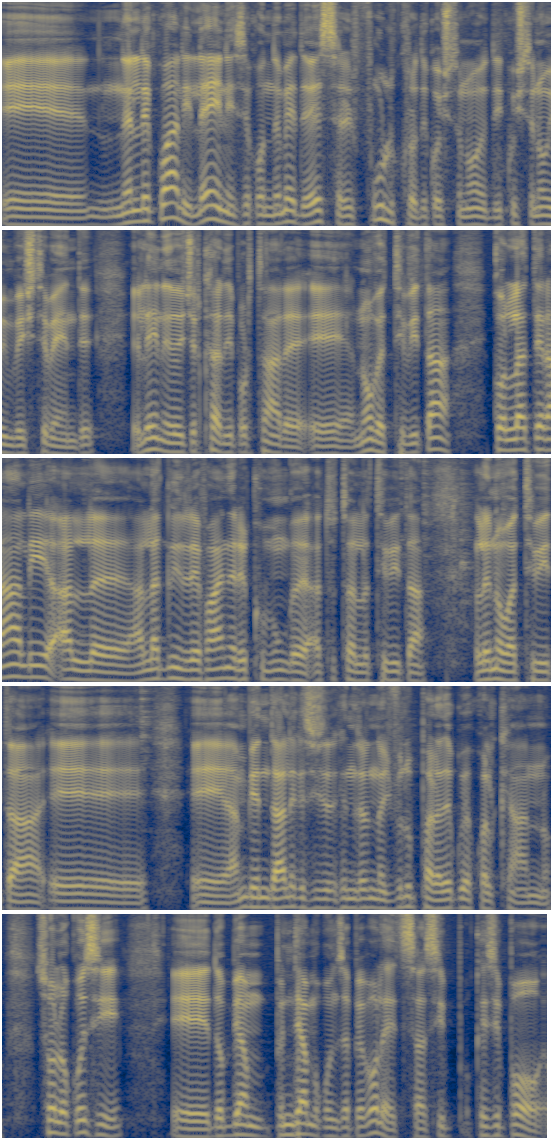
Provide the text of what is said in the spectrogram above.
eh, nelle quali l'ENI secondo me deve essere il fulcro di, nuovo, di questi nuovi investimenti e l'ENI deve cercare di portare eh, nuove attività collaterali al, alla Green Refinery e comunque a tutte le nuove attività eh, ambientali che si che andranno a sviluppare da qui a qualche anno. Solo così dobbiamo, prendiamo consapevolezza si, che si può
